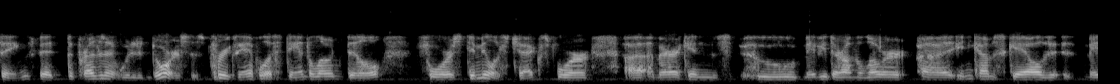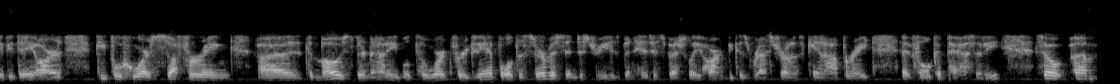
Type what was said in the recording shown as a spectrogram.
things that the president would endorse is, for example, a standalone bill for stimulus checks for uh, Americans who maybe they're on the lower uh, income scale, maybe they are people who are suffering uh, the most. They're not able to work. For example, the service industry has been hit especially hard because restaurants can't operate at full capacity. So um,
